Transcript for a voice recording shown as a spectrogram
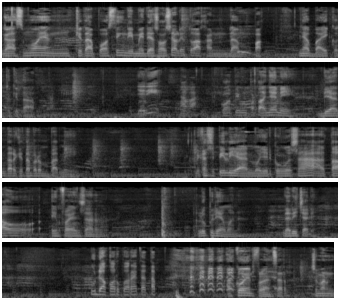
nggak semua yang kita posting di media sosial itu akan dampaknya baik untuk kita. Jadi apa? Kalau timbul pertanyaan nih di antara kita berempat nih, dikasih pilihan mau jadi pengusaha atau influencer, lu pilih yang mana? Dari Ica deh. Udah corporate tetap. Aku influencer, cuman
